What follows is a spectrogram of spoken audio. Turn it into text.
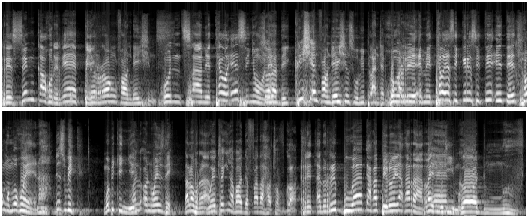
Re senka gore re the epe wrong foundations. Go ntsha metheo e seng so yone that the Christian foundations will be planted gore metheo ya sekeresete e te tlhongwe mo go wena. This week, mo bekeng ye On, on Wednesday, we're talking about the father heart of God. re tlabe re bua ka ga pelo ya ga rara le And God moved,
